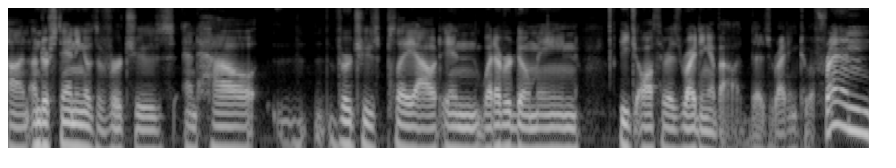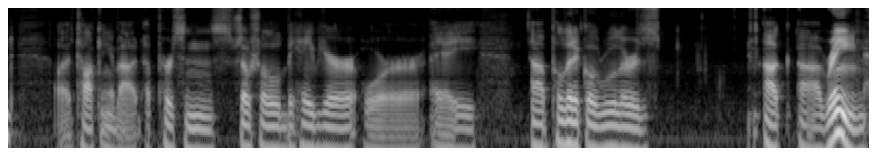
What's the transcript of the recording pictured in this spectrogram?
an understanding of the virtues and how virtues play out in whatever domain each author is writing about. There's writing to a friend, uh, talking about a person's social behavior or a, a political ruler's uh, uh, reign.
